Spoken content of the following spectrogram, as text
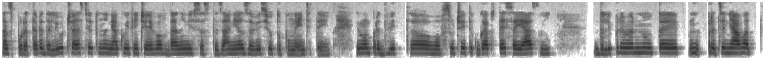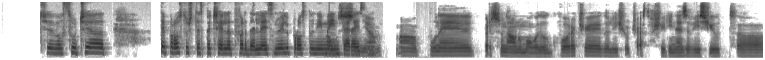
А според тебе дали участието на някой диджей в дадени състезания зависи от опонентите им? Имам предвид в случаите, когато те са ясни, дали примерно те преценяват, че в случая те просто ще спечелят твърде лесно или просто не има е интересно? А, поне персонално мога да отговоря, че дали ще участваш или не зависи от а,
